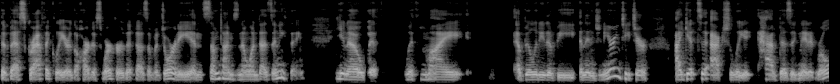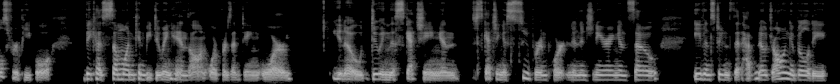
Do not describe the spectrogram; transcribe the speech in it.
the best graphically or the hardest worker that does a majority and sometimes no one does anything you know with with my ability to be an engineering teacher i get to actually have designated roles for people because someone can be doing hands-on or presenting or you know doing the sketching and sketching is super important in engineering and so even students that have no drawing ability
